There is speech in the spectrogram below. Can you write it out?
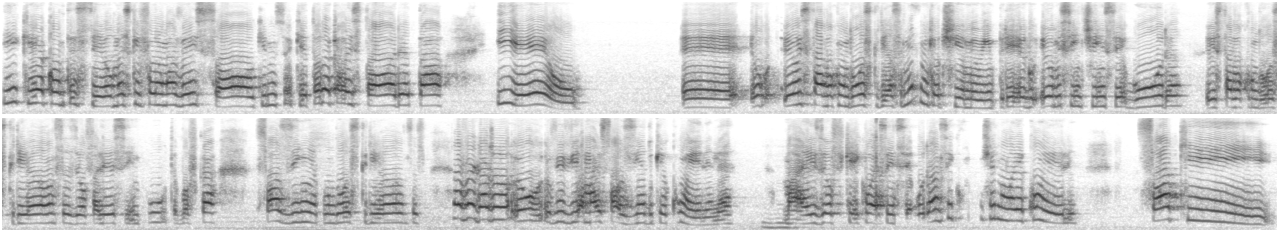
E que aconteceu, mas que foi uma vez só, que não sei o que, toda aquela história, tá? E eu, é, eu, eu estava com duas crianças, mesmo que eu tinha meu emprego, eu me sentia insegura. Eu estava com duas crianças, eu falei assim, puta, eu vou ficar sozinha com duas crianças. Na verdade, eu, eu, eu vivia mais sozinha do que com ele, né? Uhum. Mas eu fiquei com essa insegurança e continuei com ele. Só que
